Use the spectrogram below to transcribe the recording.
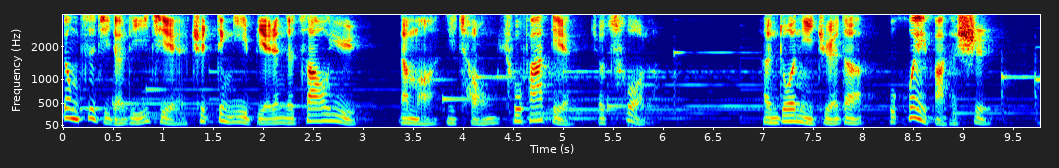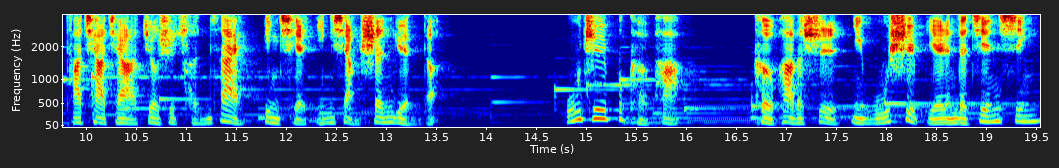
用自己的理解去定义别人的遭遇，那么你从出发点就错了。很多你觉得不会吧的事，它恰恰就是存在并且影响深远的。无知不可怕。可怕的是，你无视别人的艰辛。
